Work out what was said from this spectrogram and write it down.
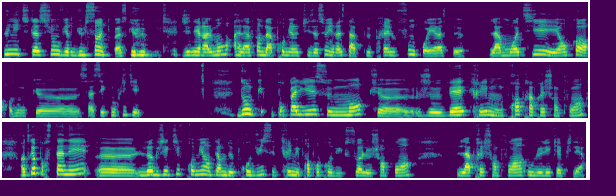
1 utilisation virgule 5 parce que généralement à la fin de la première utilisation, il reste à peu près le fond quoi, il reste, heu, la moitié et encore. Donc heu, c'est assez compliqué. Donc, pour pallier ce manque, heu, je vais créer mon propre après-shampoing. En tout cas, pour cette année, heu, l'objectif premier en termes de produits, c'est de créer mes propres produits, que ce soit le shampoing, l'après-shampoing ou le lait capillaire.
